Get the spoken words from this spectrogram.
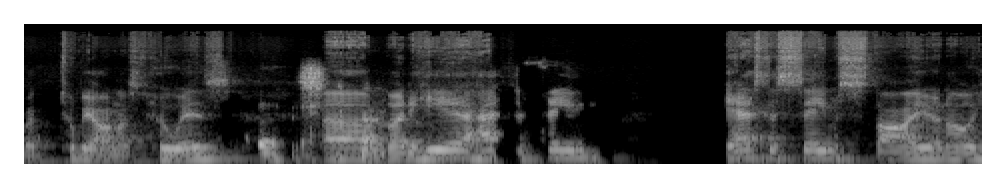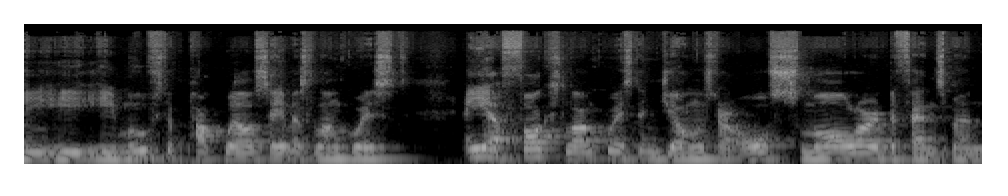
but to be honest, who is? Uh, but he has the same. He has the same style, you know. He he he moves the puck well, same as Lundqvist. And yeah, Fox, Lundqvist, and Jones—they're all smaller defensemen.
